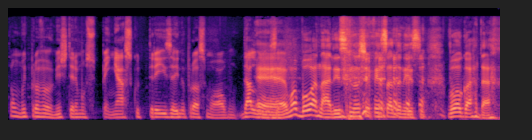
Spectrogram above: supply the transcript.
Então, muito provavelmente teremos Penhasco 3 aí no próximo álbum da Luísa. É uma boa análise, não tinha pensado nisso. Vou aguardar.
